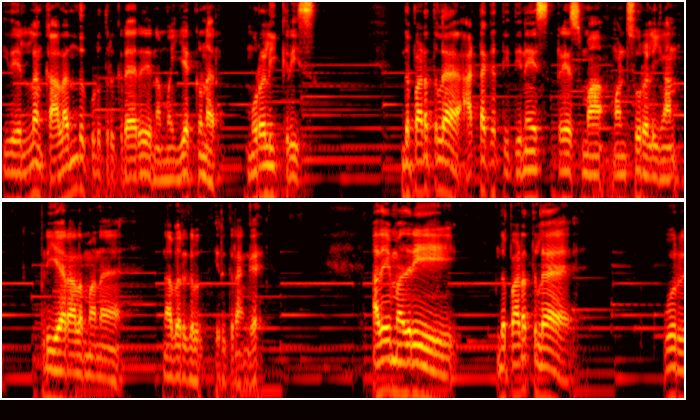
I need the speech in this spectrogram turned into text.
இதையெல்லாம் கலந்து கொடுத்துருக்கிறாரு நம்ம இயக்குனர் முரளி கிரீஸ். இந்த படத்தில் அட்டகத்தி தினேஷ் ரேஸ்மா மன்சூர் அலிகான் இப்படி ஏராளமான நபர்கள் இருக்கிறாங்க. அதே மாதிரி இந்த படத்தில் ஒரு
